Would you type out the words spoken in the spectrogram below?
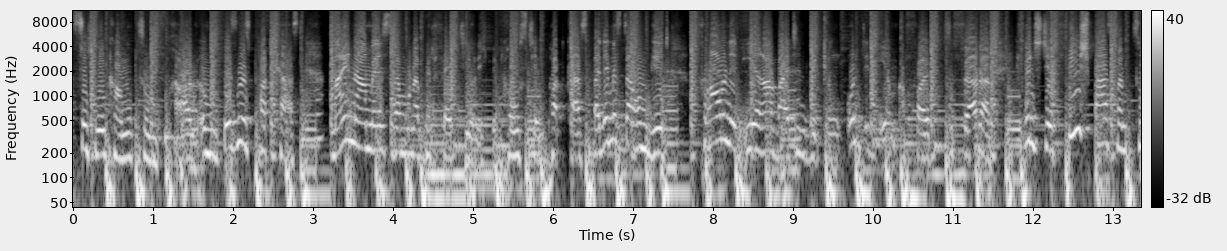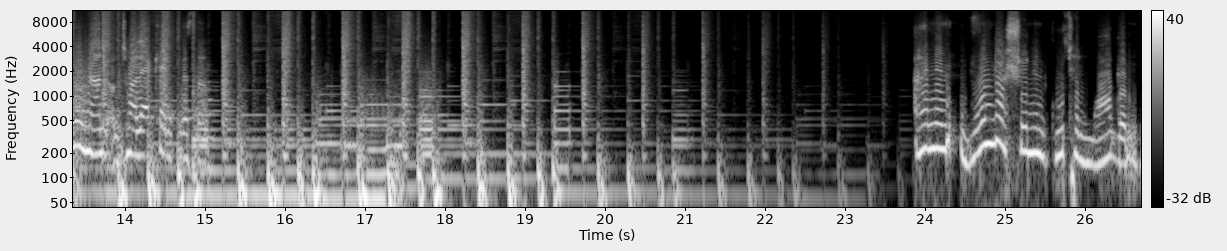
herzlich willkommen zum Frauen und Business Podcast. Mein Name ist Ramona Perfetti und ich bin Host hier im Podcast, bei dem es darum geht, Frauen in ihrer Weiterentwicklung und in ihrem Erfolg zu fördern. Ich wünsche dir viel Spaß beim Zuhören und tolle Erkenntnisse. Einen wunderschönen guten Morgen.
